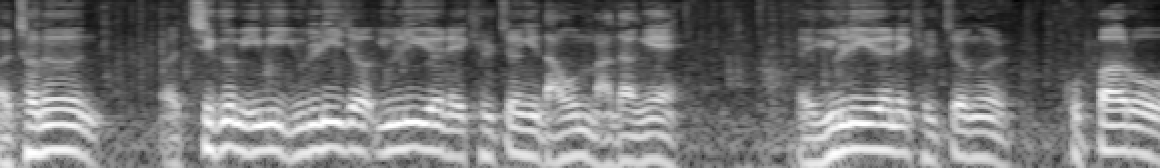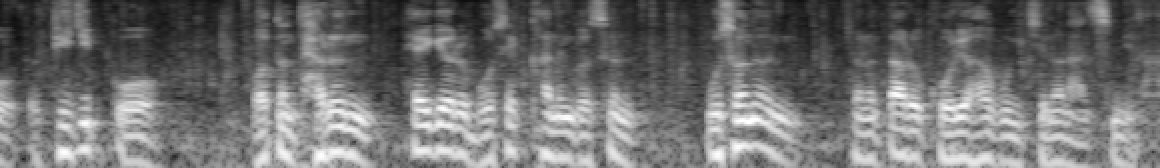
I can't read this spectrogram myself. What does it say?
어, 저는 어, 지금 이미 윤리적 윤리위원회 결정이 나온 마당에 에, 윤리위원회 결정을 곧바로 뒤집고 어떤 다른 해결을 모색하는 것은 우선은 저는 따로 고려하고 있지는 않습니다.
